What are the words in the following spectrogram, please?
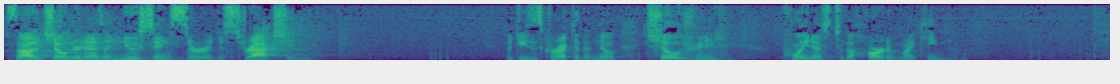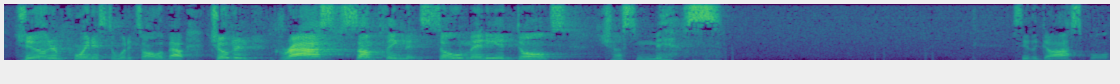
saw the children as a nuisance or a distraction. But Jesus corrected them. No, children point us to the heart of my kingdom. Children point us to what it's all about. Children grasp something that so many adults just miss. See, the gospel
